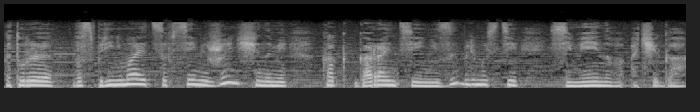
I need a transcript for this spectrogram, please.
которая воспринимается всеми женщинами как гарантия незыблемости семейного очага.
